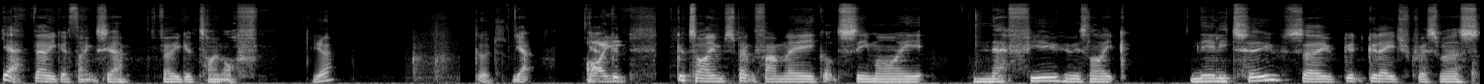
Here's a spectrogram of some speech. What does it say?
yeah, very good. Thanks. Yeah, very good time off. Yeah? Good. Yeah. yeah I- good, good time. Spent with family. Got to see my nephew, who is like nearly two. So good, good age for Christmas.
